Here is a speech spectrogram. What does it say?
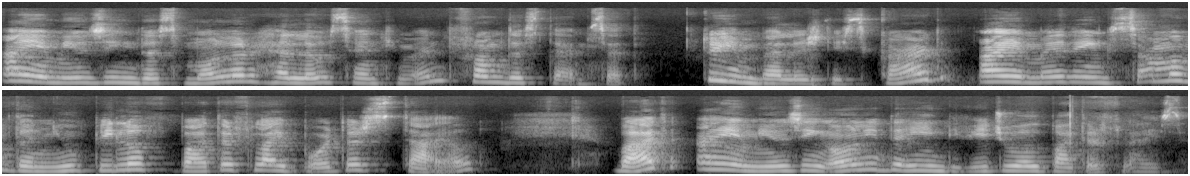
I am using the smaller Hello sentiment from the stamp set. To embellish this card, I am adding some of the new peel-off butterfly border style, but I am using only the individual butterflies.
